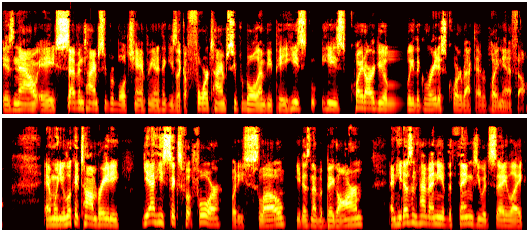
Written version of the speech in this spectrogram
is now a seven-time Super Bowl champion. I think he's like a four-time Super Bowl MVP. He's he's quite arguably the greatest quarterback to ever play in the NFL. And when you look at Tom Brady, yeah, he's six foot four, but he's slow. He doesn't have a big arm, and he doesn't have any of the things you would say like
